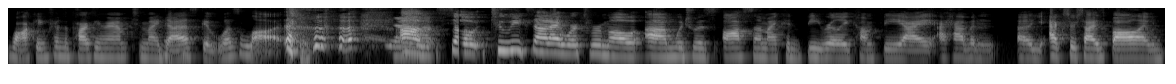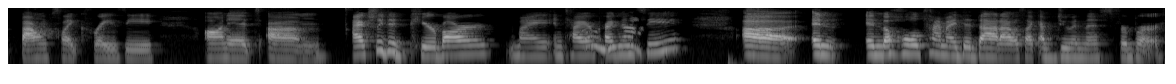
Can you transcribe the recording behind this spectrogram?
walking from the parking ramp to my desk. It was a lot. Yeah. Um, so two weeks out, I worked remote, um, which was awesome. I could be really comfy. I, I have an exercise ball. I would bounce like crazy on it. Um, I actually did Pure Barre my entire oh, pregnancy. Yeah. Uh, and and the whole time I did that, I was like, I'm doing this for birth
